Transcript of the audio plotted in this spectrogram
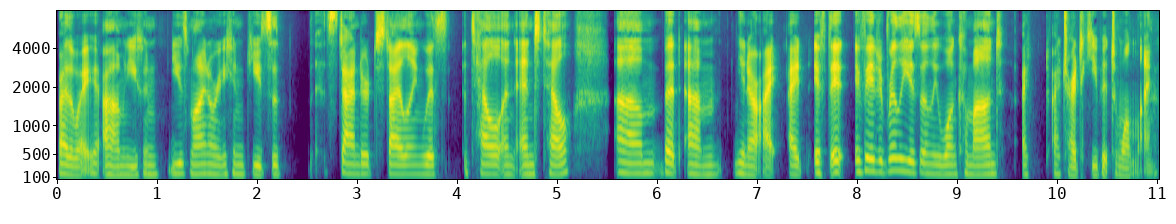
by the way. Um, you can use mine or you can use the standard styling with tell and end tell. Um, but um, you know I, I if it if it really is only one command I, I try to keep it to one line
